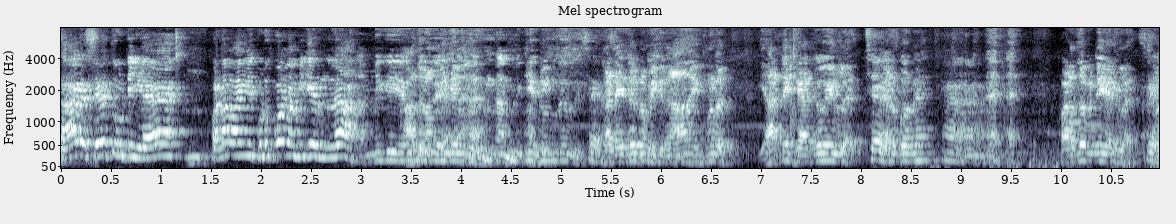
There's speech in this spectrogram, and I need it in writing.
சாரை சேர்த்து விட்டீங்களே? பணம் வாங்கி கொடுப்போம் நம்பிக்கை இருந்ததா? நம்பிக்கை இருந்தது. நம்பிக்கை. இருந்தது. கடைசியில் நம்பிக்கை. நான் இப்போ யார்ட்டையும் கேட்கவே இல்லை. பணத்தை பற்றி கேட்கல சரி.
